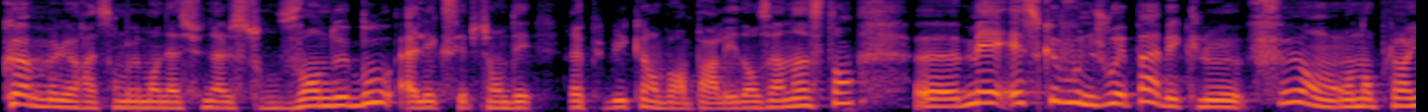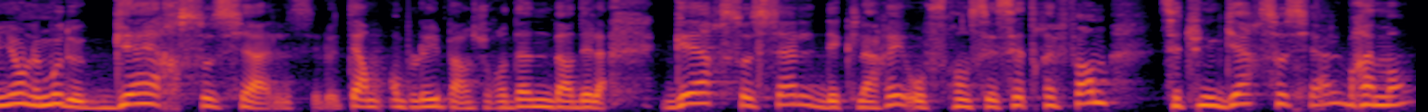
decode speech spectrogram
comme le Rassemblement national, sont vent debout, à l'exception des Républicains, on va en parler dans un instant. Euh, mais est-ce que vous ne jouez pas avec le feu en, employant le mot de guerre sociale? C'est le terme employé par Jordan Bardella. Guerre sociale déclarée aux Français. Cette réforme, c'est une guerre sociale, vraiment?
